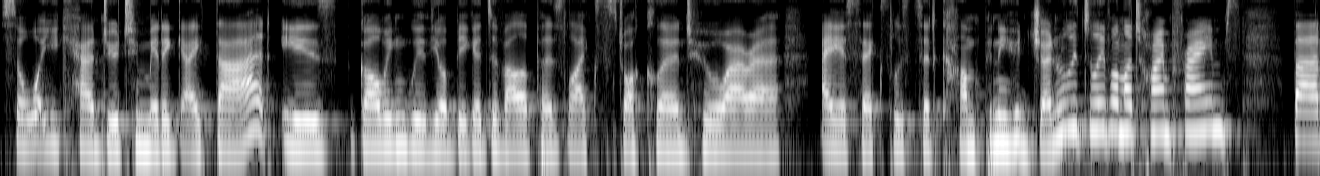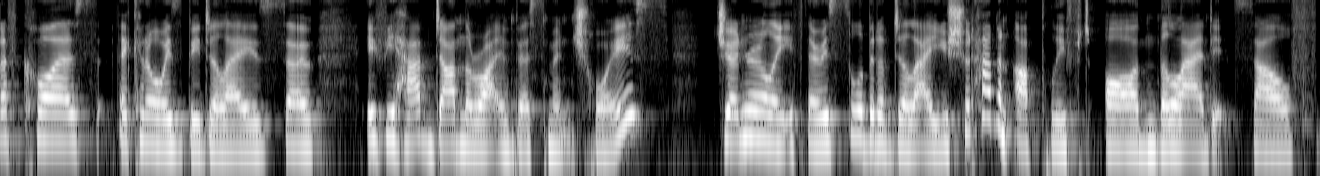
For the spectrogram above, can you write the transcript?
So, what you can do to mitigate that is going with your bigger developers like Stockland, who are a ASX listed company who generally deliver on the timeframes. But of course, there can always be delays. So, if you have done the right investment choice, generally, if there is still a bit of delay, you should have an uplift on the land itself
